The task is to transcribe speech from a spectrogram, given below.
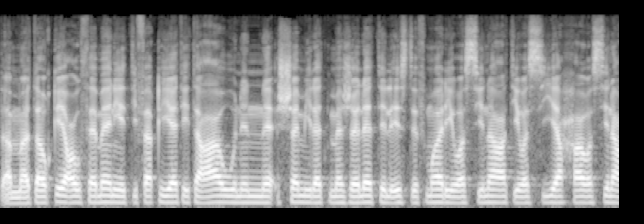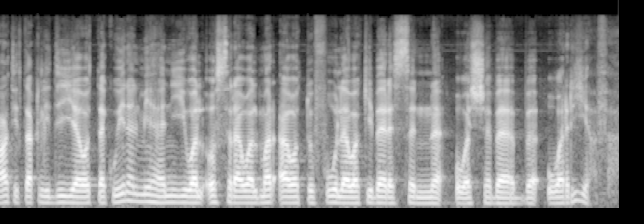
تم توقيع ثمانية اتفاقيات تعاون شملت مجالات الاستثمار والصناعة والسياحة والصناعة التقليدية والتكوين المهني والأسرة والمرأة والطفولة وكبار السن والشباب والرياضة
